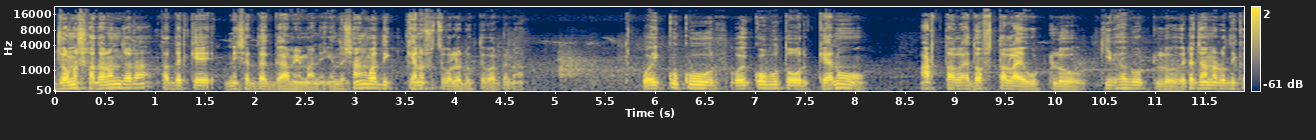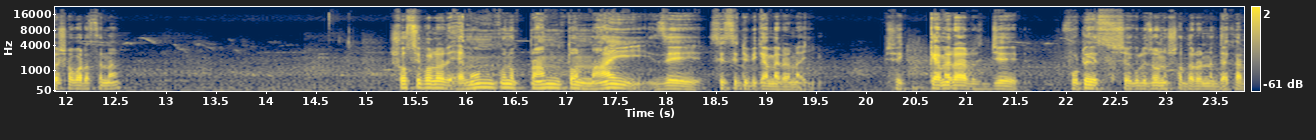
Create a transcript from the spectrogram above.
জনসাধারণ যারা তাদেরকে নিষেধাজ্ঞা আমি মানি। কিন্তু সাংবাদিক কেন সচিবালয়ে ঢুকতে পারবে না? ওই কুকুর, ওই কবুতর কেন আটতলায়, দশতলায় উঠল? কীভাবে উঠল? এটা জানার অধিকার সবার আছে না? সচিবালয়ের এমন কোনো প্রান্ত নাই যে সিসিটিভি ক্যামেরা নাই। সেই ক্যামেরার যে ফুটেজ, সেগুলো জনসাধারণের দেখার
